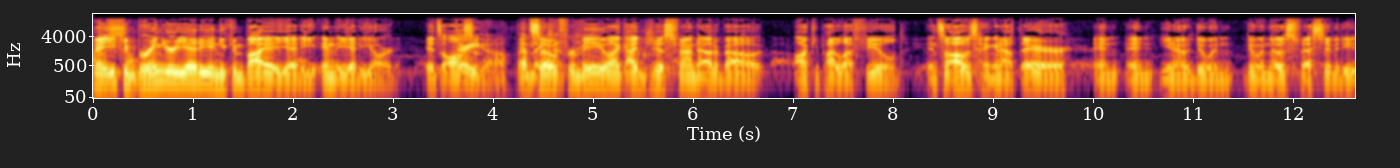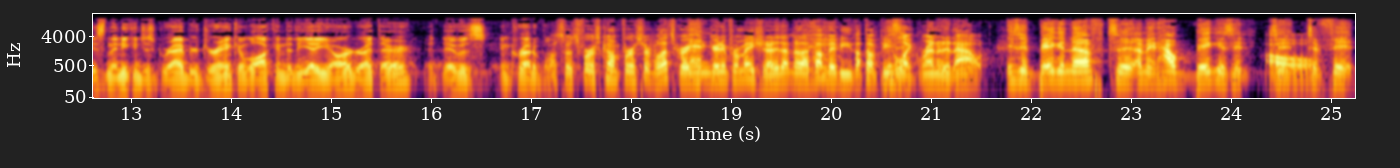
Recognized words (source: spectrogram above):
Man, you can bring your Yeti and you can buy a Yeti in the Yeti yard. It's awesome. There you go. That and so sense. for me, like I just found out about Occupy Left Field, and so I was hanging out there and and you know doing doing those festivities, and then you can just grab your drink and walk into the Yeti yard right there. It, it was incredible. Oh, so it's first come first serve. Well, that's great. And- great information. I did not know. that. I thought maybe I thought people it- like rented it out. Is it big enough to? I mean, how big is it to, Oh. to fit?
